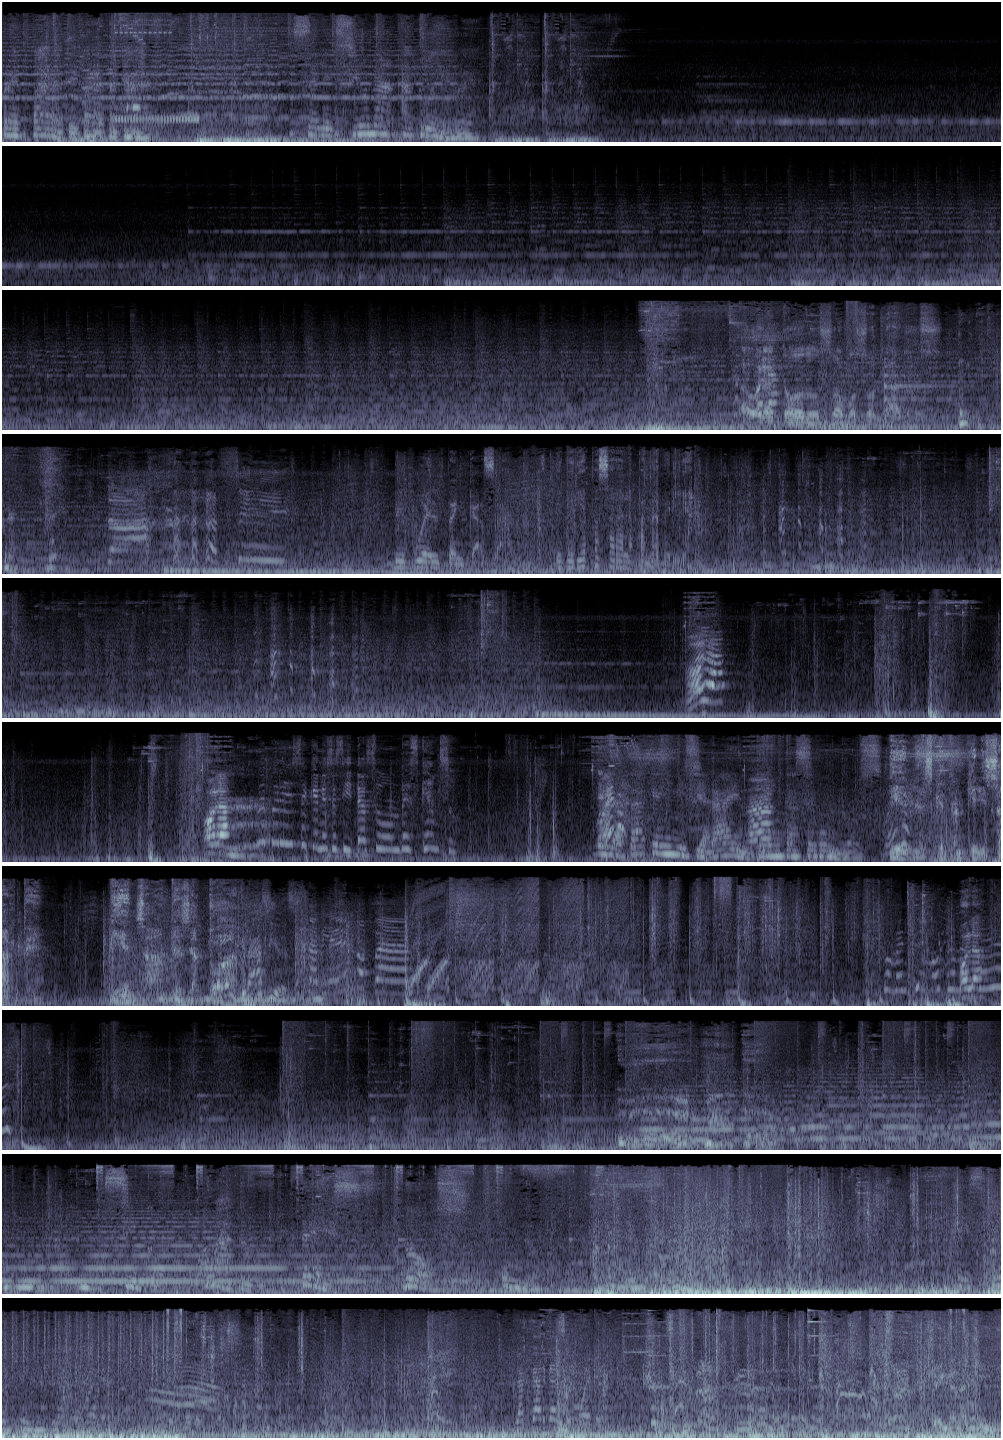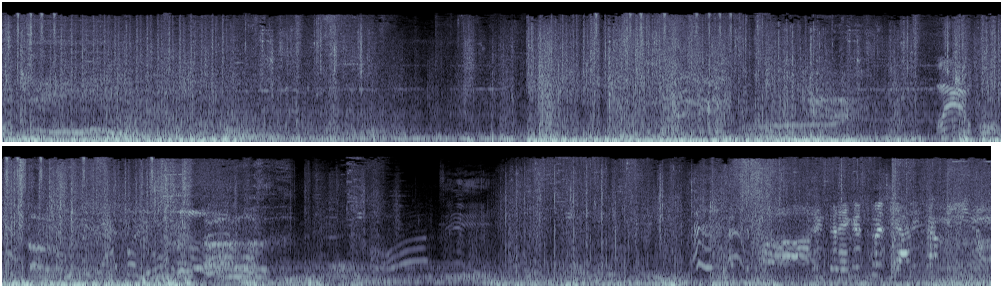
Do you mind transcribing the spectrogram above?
Prepárate para atacar. Selecciona a tu héroe. Ahora todos somos soldados. Sí. De vuelta en casa. Debería pasar a la panadería. ¡Hola! Hola. Me parece que necesitas un descanso. El ataque iniciará en 30 segundos. Tienes que tranquilizarte. Piensa antes de actuar. ¿Está bien, papá? Comencemos de una Hola. vez. Entrega especial camino.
